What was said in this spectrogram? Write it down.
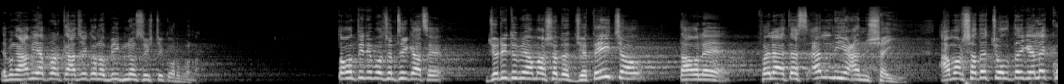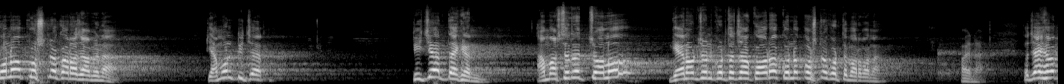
এবং আমি আপনার কাজে কোনো বিঘ্ন সৃষ্টি করব না। তখন তিনি বলছেন, ঠিক আছে, যদি তুমি আমার সাথে যেতেই চাও, তাহলে ফেলে আনসাই আমার সাথে চলতে গেলে কোনো প্রশ্ন করা যাবে না। কেমন টিচার? টিচার, দেখেন, আমার সাথে চলো, জ্ঞান অর্জন করতে চাও, করো, কোনো প্রশ্ন করতে পারবে না। হয় না। তো যাই হোক,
